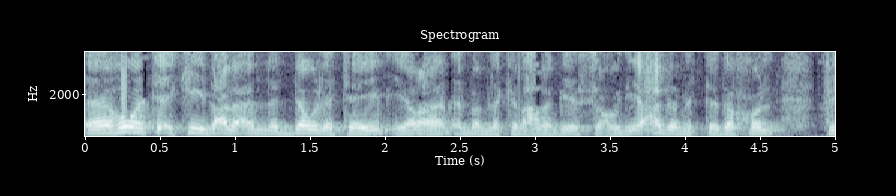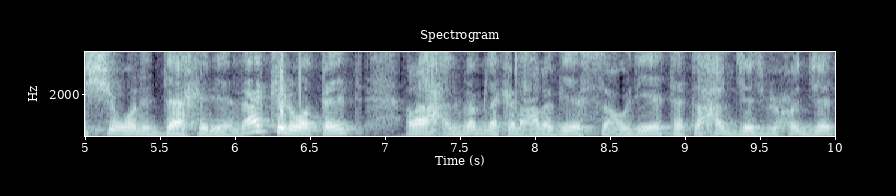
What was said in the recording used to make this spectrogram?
هو تأكيد على أن الدولتين إيران المملكة العربية السعودية عدم التدخل في الشؤون الداخلية. ذاك الوقت راح المملكة العربية السعودية تتحجج بحجة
